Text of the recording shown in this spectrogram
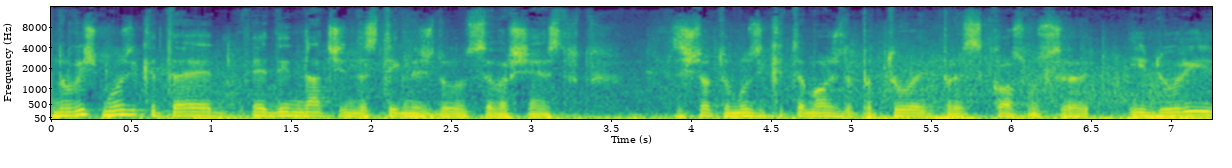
Но виж, музиката е един начин да стигнеш до съвършенството. Защото музиката може да пътува и през космоса. И дори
